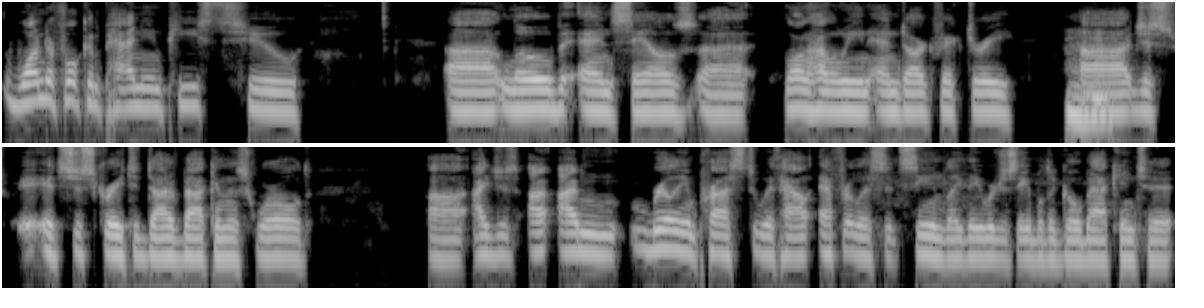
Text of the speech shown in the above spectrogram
Wonderful companion piece to uh, Loeb and Sales, uh, Long Halloween and Dark Victory. Mhm. Uh, just it's just great to dive back in this world. Uh, I just I, I'm really impressed with how effortless it seemed. Like they were just able to go back into it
